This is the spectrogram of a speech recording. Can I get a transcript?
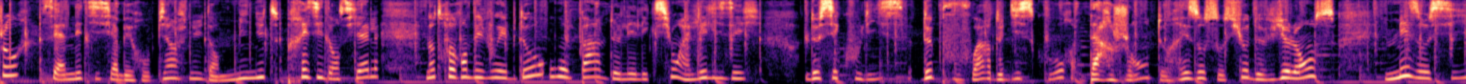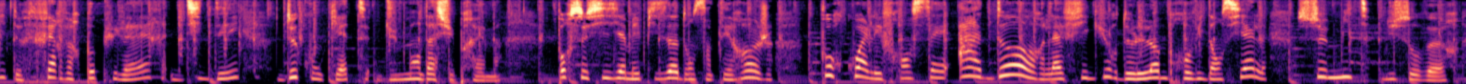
Bonjour, c'est Anne-Laetitia Béraud. Bienvenue dans Minute Présidentielle, notre rendez-vous hebdo où on parle de l'élection à l'Élysée de ses coulisses, de pouvoir, de discours, d'argent, de réseaux sociaux, de violence, mais aussi de ferveur populaire, d'idées, de conquête du mandat suprême. Pour ce sixième épisode, on s'interroge pourquoi les Français adorent la figure de l'homme providentiel, ce mythe du sauveur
